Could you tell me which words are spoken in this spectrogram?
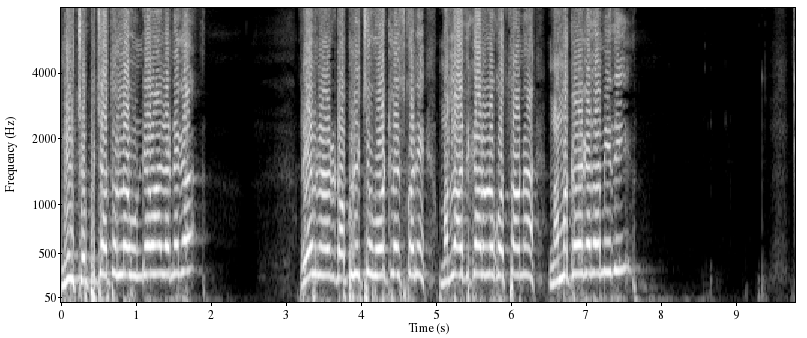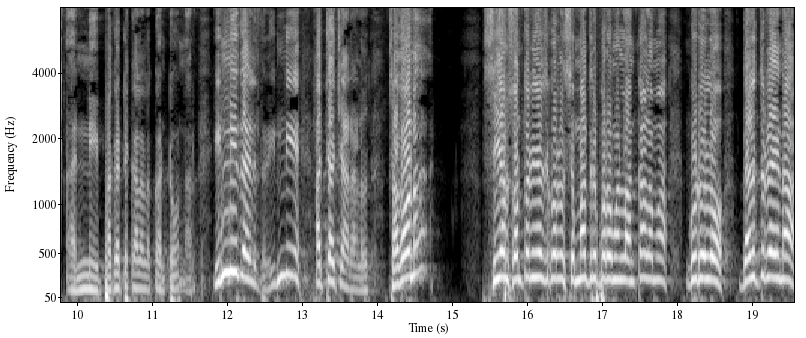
మీ చెప్పు చేతుల్లో ఉండేవాళ్ళనేగా రేపు నాకు డబ్బులు ఇచ్చి ఓట్లు వేసుకొని మరలా అధికారంలోకి వస్తా ఉన్న నమ్మకమే కదా మీది? అన్ని పగటి కళలకు అంటూ ఉన్నారు. ఇన్ని దళితులు ఇన్ని అత్యాచారాలు. చదవనా? సీఎం సొంత నియోజకవర్గం సింహాద్రిపురం మండలం అంకాళమ్మ గూడులో దళితుడైన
